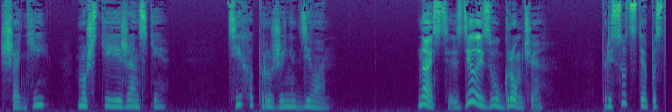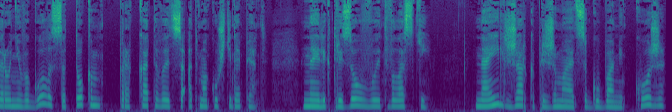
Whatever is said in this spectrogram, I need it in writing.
шаги — мужские и женские. Тихо пружинит диван. «Насть, сделай звук громче!» Присутствие постороннего голоса током прокатывается от макушки до пят, наэлектризовывает волоски. Наиль жарко прижимается губами к коже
